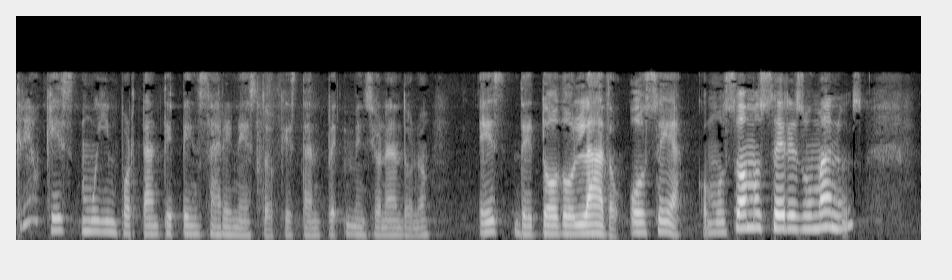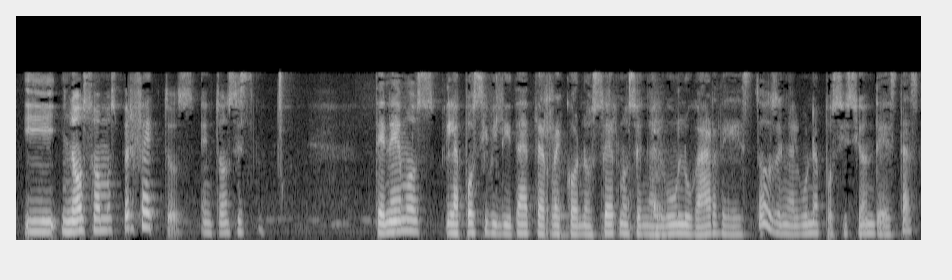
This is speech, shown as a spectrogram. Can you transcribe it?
Creo que es muy importante pensar en esto que están mencionando, ¿no? Es de todo lado. O sea, como somos seres humanos y no somos perfectos, entonces tenemos la posibilidad de reconocernos en algún lugar de estos, en alguna posición de estas,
